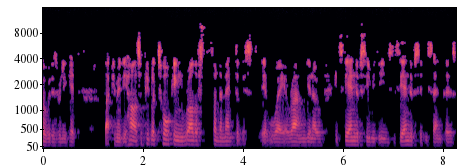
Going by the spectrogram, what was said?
COVID has really hit that community hard. So people are talking rather fundamentalist way around, you know, it's the end of CBDs, it's the end of city centres,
